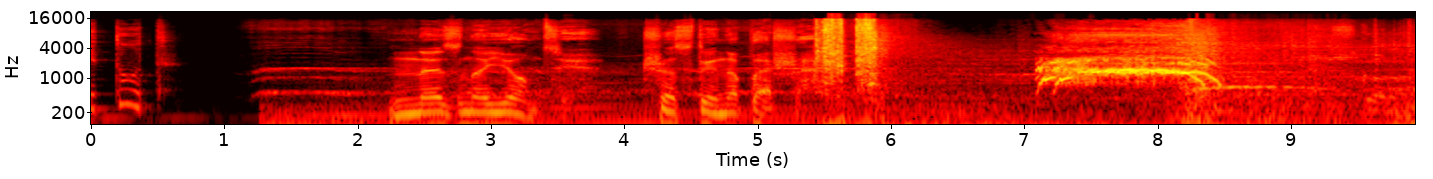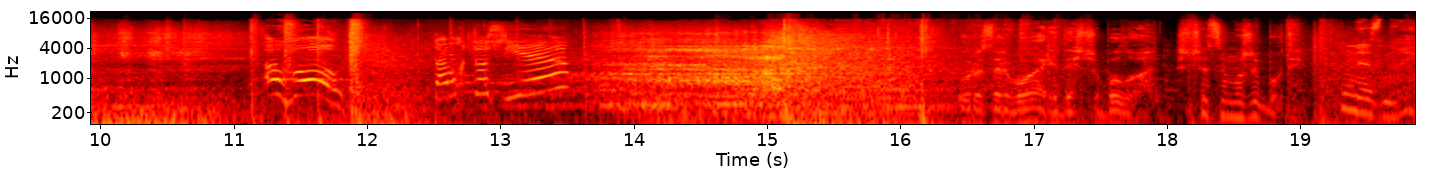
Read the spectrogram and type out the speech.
Ви тут. Незнайомці. Частина перша. Агоу! Там хтось є? У резервуарі дещо було. Що це може бути? Не знаю.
